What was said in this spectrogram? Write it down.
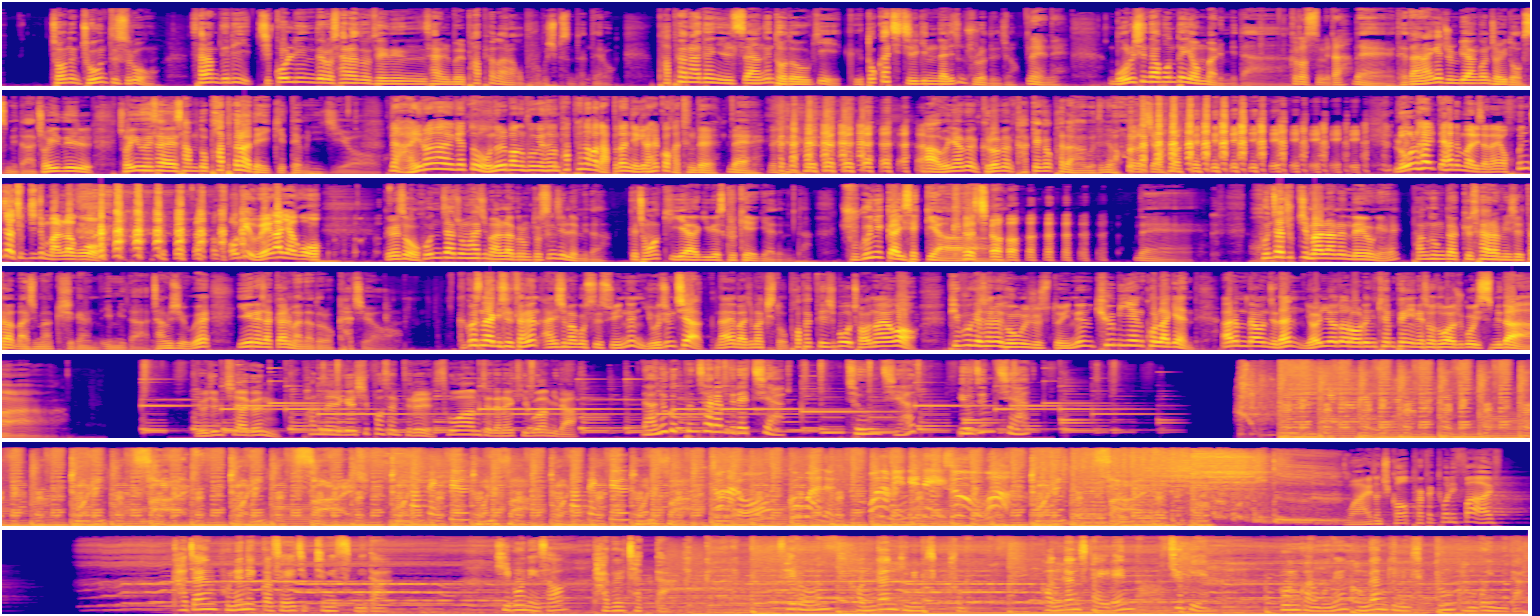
저는 좋은 뜻으로 사람들이 집 꼴리는 대로 살아도 되는 삶을 파편화라고 부르고 싶습니다, 때로. 파편화된 일상은 더더욱이 그 똑같이 즐기는 날이 좀 줄어들죠. 네네. 모르시나 본데 연말입니다. 그렇습니다. 네, 대단하게 준비한 건 저희도 없습니다. 저희들 저희 회사의 삶도 파편화돼 있기 때문이지요. 근데 아이러니하게 또 오늘 방송에서는 파편화가 나쁘다는 얘기를 할 것 같은데. 네. 아 왜냐하면 그러면 각계격파 당하거든요. 그렇죠. 롤 할 때 하는 말이잖아요. 혼자 죽지 좀 말라고. 거기 왜 가냐고. 그래서 혼자 좀 하지 말라 그러면 또 승질냅니다. 그 정확히 이해하기 위해서 그렇게 얘기해야 됩니다. 죽으니까 이 새끼야. 그렇죠. 네. 혼자 죽지 말라는 내용의 방송 다큐 사람이 싫다 마지막 시간입니다. 잠시 후에 이은혜 작가를 만나도록 하죠. 그것은 알기 싫다는 안심하고 쓸 수 있는 요즘 치약, 나의 마지막 시도, 퍼펙트25 전화영어, 피부 개선에 도움을 줄 수도 있는 큐비엔 콜라겐, 아름다운 재단 18 어른 캠페인에서 도와주고 있습니다. 요즘 치약은 판매액의 10%를 소아암 재단에 기부합니다. 나누고픈 사람들의 치약. 좋은 치약, 요즘 치약. 전화로 공부하는 원어민 1대1 수업 Why don't you call Perfect 25? 가장 본연의 것에 집중했습니다. 기본에서 답을 찾다. 새로운 건강기능식품. 건강 스타일엔 튜비엔. 본 광고는 건강기능식품 광고입니다.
